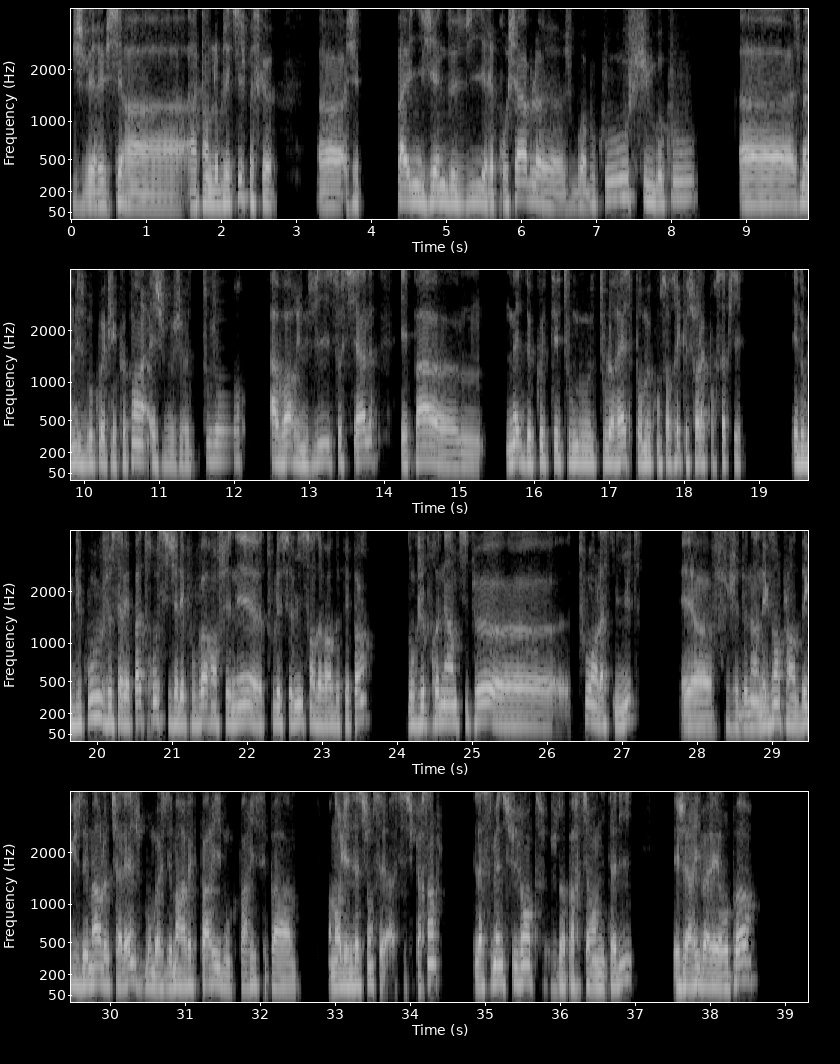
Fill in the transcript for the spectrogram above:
je vais réussir à, à atteindre l'objectif parce que euh, j'ai pas une hygiène de vie irréprochable. Euh, je bois beaucoup, je fume beaucoup, euh, je m'amuse beaucoup avec les copains et je veux, je veux, toujours avoir une vie sociale et pas euh, mettre de côté tout, tout, le reste pour me concentrer que sur la course à pied. Et donc du coup, je savais pas trop si j'allais pouvoir enchaîner euh, tous les semis sans avoir de pépins. Donc je prenais un petit peu tout en last minute. Et je vais donner un exemple. Hein. Dès que je démarre le challenge, bon bah je démarre avec Paris. Donc Paris, c'est pas en organisation, c'est super simple. La semaine suivante, je dois partir en Italie et j'arrive à l'aéroport.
